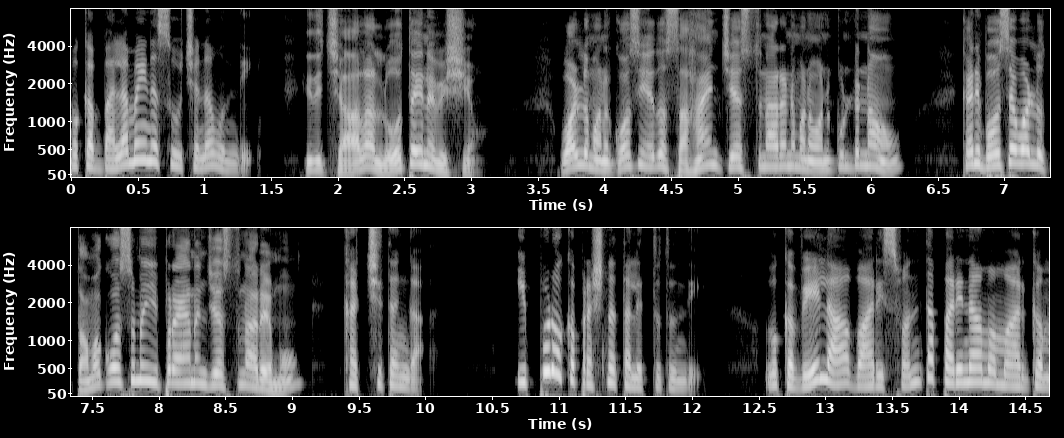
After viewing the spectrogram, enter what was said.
ఒక బలమైన సూచన ఉంది. ఇది చాలా లోతైన విషయం. వాళ్ళు మన కోసం ఏదో సహాయం చేస్తున్నారని మనం అనుకుంటున్నాం. కానీ బహుశా వాళ్ళు తమ కోసమే ఈ ప్రయాణం చేస్తున్నారేమో? ఖచ్చితంగా. ఇప్పుడు ఒక ప్రశ్న తలెత్తుతుంది. ఒకవేళ వారి స్వంత పరిణామ మార్గం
